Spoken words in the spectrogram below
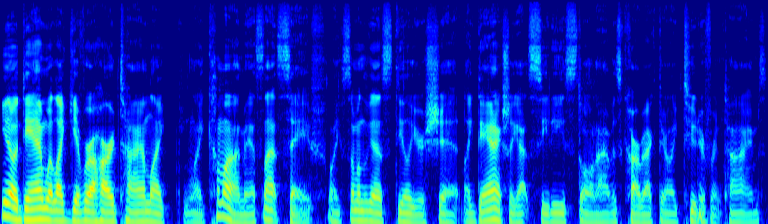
you know, Dan would like give her a hard time, like, like, come on, man, it's not safe. Like, someone's gonna steal your shit. Like, Dan actually got CDs stolen out of his car back there like two different times,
